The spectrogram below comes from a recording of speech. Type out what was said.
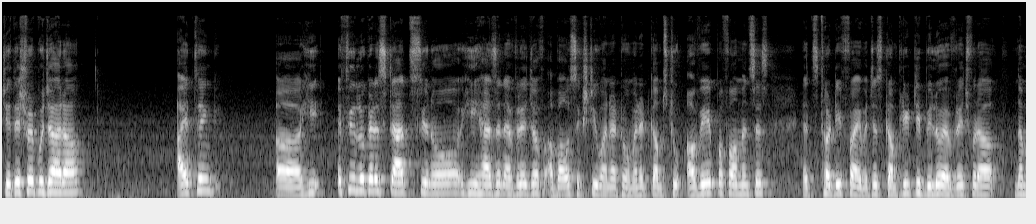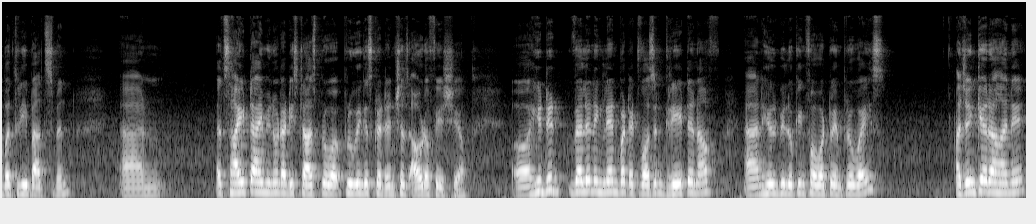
Cheteshwar Pujara, I think uh, he, if you look at his stats, you know, he has an average of about 61 at home. When it comes to away performances, it's 35, which is completely below average for a number three batsman and it's high time you know that he starts pro- proving his credentials out of Asia. Uh, he did well in England, but it wasn't great enough, and he'll be looking forward to improvise. Ajinkya Rahane.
